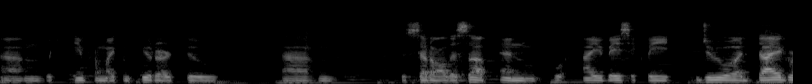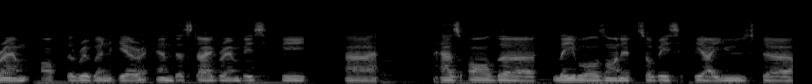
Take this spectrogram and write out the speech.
um, which came from my computer to um, to set all this up. And I basically drew a diagram of the ribbon here, and this diagram basically uh, has all the labels on it. So basically, I used uh,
